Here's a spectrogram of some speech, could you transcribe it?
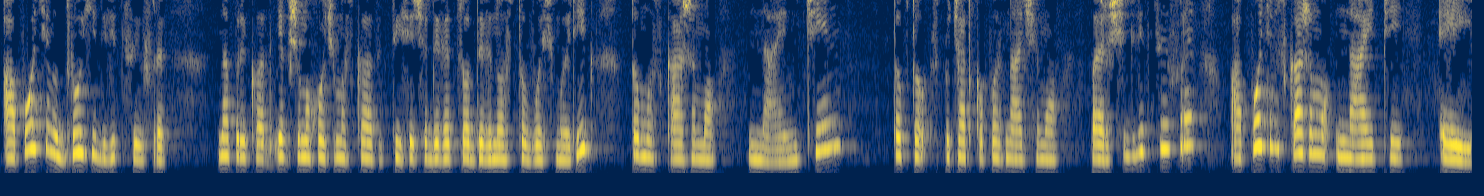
а потім другі дві цифри. Наприклад, якщо ми хочемо сказати 1998 рік, то ми скажемо 19, тобто спочатку позначимо перші дві цифри, а потім скажемо 98,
